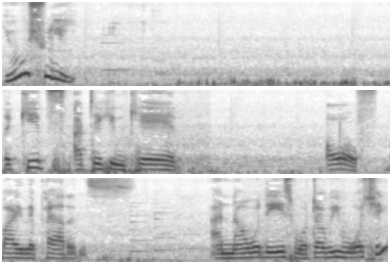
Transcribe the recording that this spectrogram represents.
Usually, the kids are taken care of by the parents. And nowadays, what are we watching?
